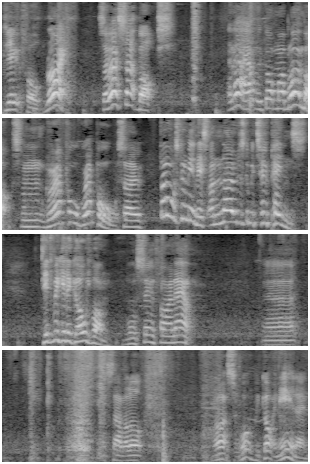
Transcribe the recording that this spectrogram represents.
Beautiful. Right. So that's that box. And now we've got my blind box from Grapple Grapple. So, don't know what's going to be in this. I know there's going to be two pins. Did we get a gold one? We'll soon find out. Uh, let's have a look. Right, so what have we got in here then?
